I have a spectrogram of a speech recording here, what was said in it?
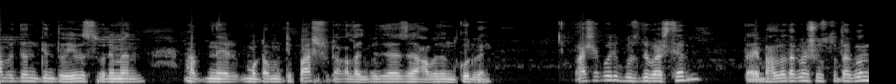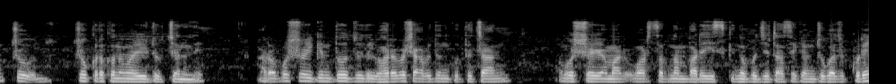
আবেদন কিন্তু হিউজ পরিমাণ আপনার মোটামুটি পাঁচশো টাকা লাগবে যারা আবেদন করবেন। আশা করি বুঝতে পারছেন। তাই ভালো থাকুন, সুস্থ থাকুন চোখ রাখুন আমার ইউটিউব চ্যানেলে। আর অবশ্যই কিন্তু যদি ঘরে বসে আবেদন করতে চান, অবশ্যই আমার হোয়াটসঅ্যাপ নাম্বারে স্ক্রিন উপর যেটা আছে এখানে যোগাযোগ করে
